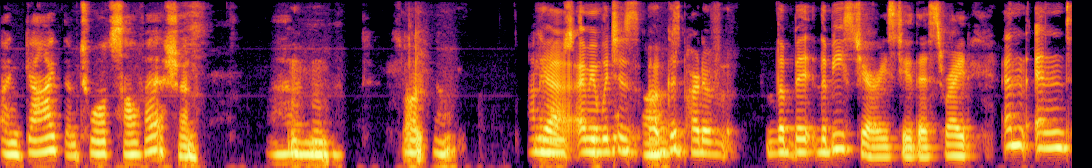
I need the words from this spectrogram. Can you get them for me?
and guide them towards salvation. Um, mm-hmm. So, you know, yeah, I mean, which is a good part of the the bestiaries to this, right? And and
